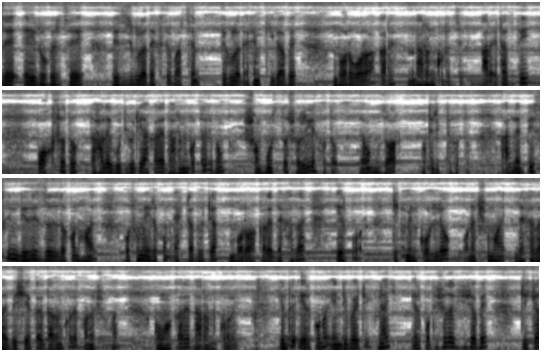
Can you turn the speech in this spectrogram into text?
যে এই রোগের যে ডিজিজগুলো দেখতে পাচ্ছেন এগুলো দেখেন কীভাবে বড় বড় আকারে ধারণ করেছে। আর এটা যদি পক্স হতো, তাহলে গুটি গুটি আকারে ধারণ করতো এবং সমস্ত শরীরে হতো এবং জ্বর অতিরিক্ত হতো। আর ল্যাম্পি স্কিন ডিজিজ যদি যখন হয়, প্রথমে এরকম একটা, দুইটা বড় আকারে দেখা যায়। এরপর ট্রিটমেন্ট করলেও অনেক সময় দেখা যায় বেশি আকারে ধারণ করে, অনেক সময় কম আকারে ধারণ করে। কিন্তু এর কোনো অ্যান্টিবায়োটিক নাই। এর প্রতিষেধক হিসাবে টিকা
